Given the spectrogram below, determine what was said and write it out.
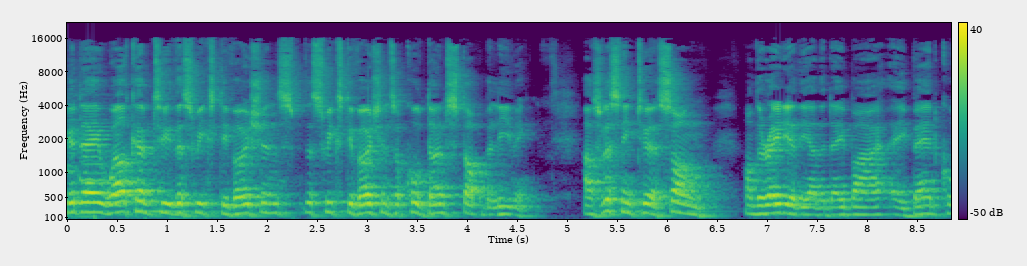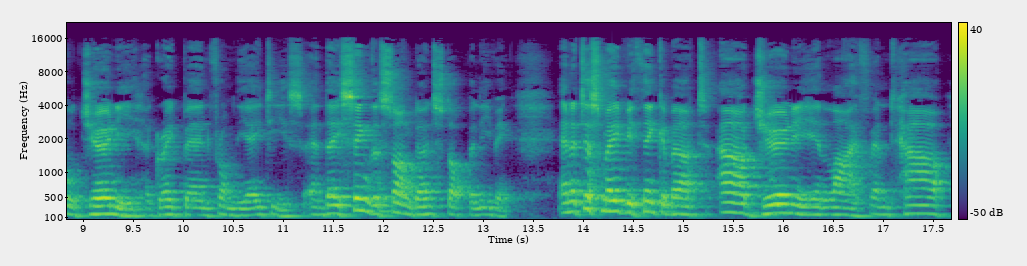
Good day. Welcome to this week's devotions. This week's devotions are called Don't Stop Believing. I was listening to a song on the radio the other day by a band called Journey, a great band from the 80s, and they sing the song Don't Stop Believing. And it just made me think about our journey in life and how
